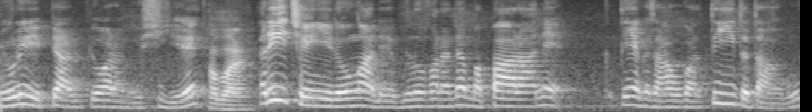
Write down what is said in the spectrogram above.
မျိုးလေးတွေပြပြီးပြောရတာမျိုးရှိတယ်ဟုတ်ပါတယ်အဲ့ဒီအချိန်ကြီးတုန်းကလည်းဘရိုဖာနန်ဒက်မပါတာနဲ့တင်းရဲ့ကစားဖို့ကတီးတတာကို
